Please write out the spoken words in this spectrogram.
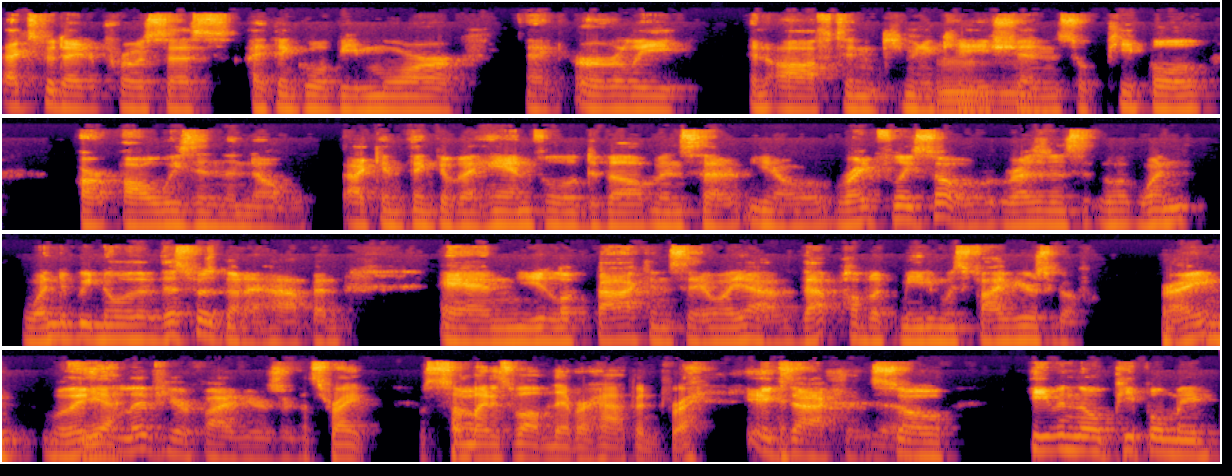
Expedited process, I think, will be more like early and often communication. Mm-hmm. So people are always in the know. I can think of a handful of developments that, you know, rightfully so, residents, when, when did we know that this was going to happen? And you look back and say, well, yeah, that public meeting was five years ago, right? Well, they yeah. didn't live here five years ago. That's right. So, so might as well have never happened, right? exactly. yeah. So even though people may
